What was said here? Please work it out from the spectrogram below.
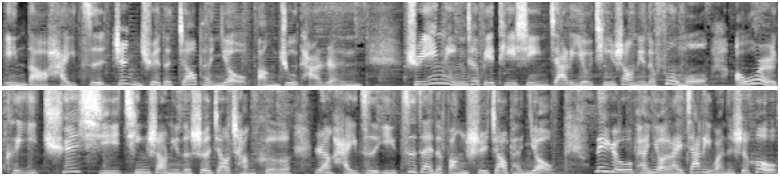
引导孩子正确的交朋友，帮助他人。许英宁特别提醒家里有青少年的父母，偶尔可以缺席青少年的社交场合，让孩子以自在的方式交朋友。例如，朋友来家里玩的时候，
